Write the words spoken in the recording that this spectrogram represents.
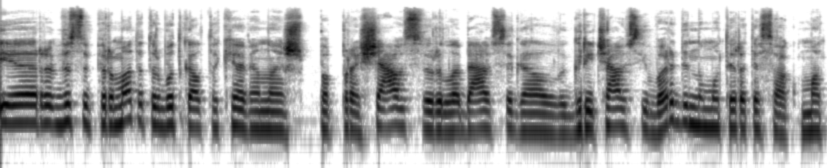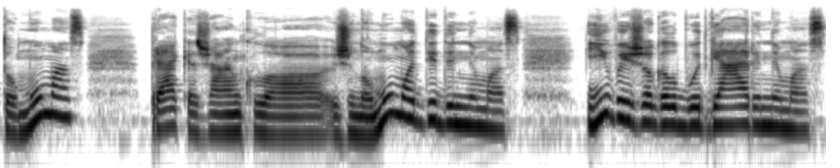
Ir visų pirma tai turbūt gal tokia viena iš paprasčiausių ir labiausiai gal greičiausiai įvardinamų tai yra tiesiog matomumas prekės ženklo žinomumo didinimas įvaizdžio galbūt gerinimas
